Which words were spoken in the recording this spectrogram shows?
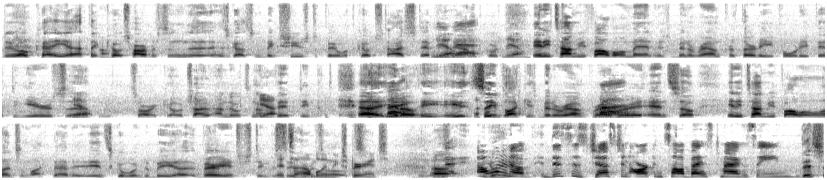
do okay. I Oh. think Coach Harbison uh, has got some big shoes to fill with Coach Ty stepping Yeah. down. Of course, Yeah. anytime you follow a man who's been around for 30, 40, 50 years, uh, Yeah. sorry, Coach, I, I know it's not Yeah. 50, but, uh, you know, he, he seems like he's been around forever. Right. And so anytime you follow a legend like that, it, it's going to be uh, very interesting to see It's the a humbling results. experience. Now, Uh, I want to know this is just an Arkansas-based magazine. This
